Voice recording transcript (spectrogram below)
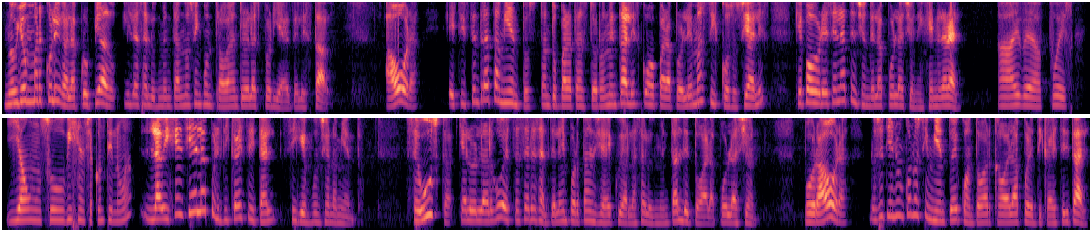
no había un marco legal apropiado y la salud mental no se encontraba dentro de las prioridades del Estado. Ahora, existen tratamientos tanto para trastornos mentales como para problemas psicosociales que favorecen la atención de la población en general. Ay, vea, pues, ¿y aún su vigencia continúa? La vigencia de la política distrital sigue en funcionamiento. Se busca que a lo largo de esta se resalte la importancia de cuidar la salud mental de toda la población. Por ahora, no se tiene un conocimiento de cuánto abarcaba la política distrital,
